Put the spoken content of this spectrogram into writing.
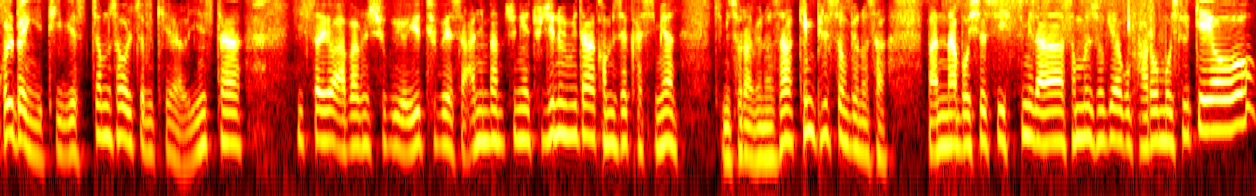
골뱅이 tbs.서울.kr 인스타 있어요. 아밤슈고요. 유튜브에서 아닌 밤중에 주진우입니다. 검색하시면 김소라 변호사, 김필성 변호사 만나보실 수 있습니다. 선물 소개하고 바로 모실게요.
